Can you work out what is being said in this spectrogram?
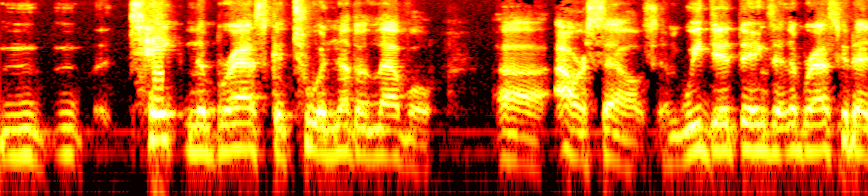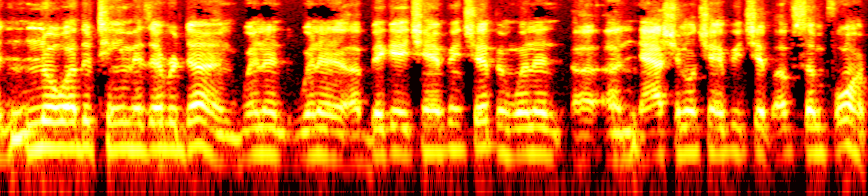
m- take Nebraska to another level uh, ourselves, and we did things at Nebraska that no other team has ever done. Win a win a, a Big Eight championship and win a, a, a, national championship of some form.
